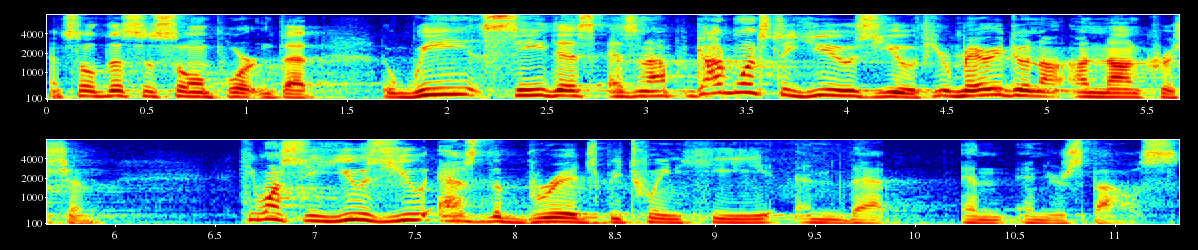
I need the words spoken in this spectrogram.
And so this is so important that we see this as an opportunity. God wants to use you. If you're married to a non Christian, He wants to use you as the bridge between He and that and, and your spouse.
